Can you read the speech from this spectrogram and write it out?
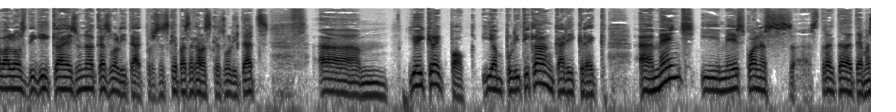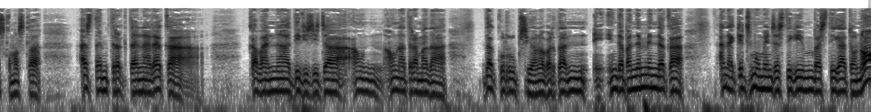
Avalos digui que és una casualitat però saps què passa? que les casualitats eh, jo hi crec poc i en política encara hi crec eh, menys i més quan es, es tracta de temes com els que estem tractant ara que, que van eh, dirigits a, a, un, a una trama de, de corrupció, no? Per tant, independentment de que en aquests moments estigui investigat o no,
